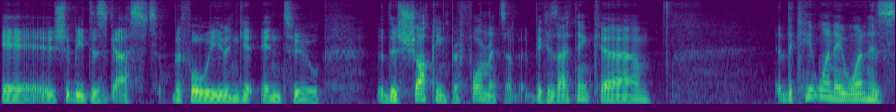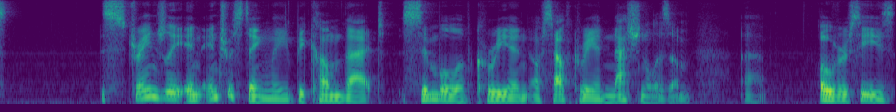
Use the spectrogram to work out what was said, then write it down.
uh, should be discussed before we even get into the shocking performance of it, because I think um, the K1A1 has strangely and interestingly become that symbol of Korean or South Korean nationalism uh, overseas,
